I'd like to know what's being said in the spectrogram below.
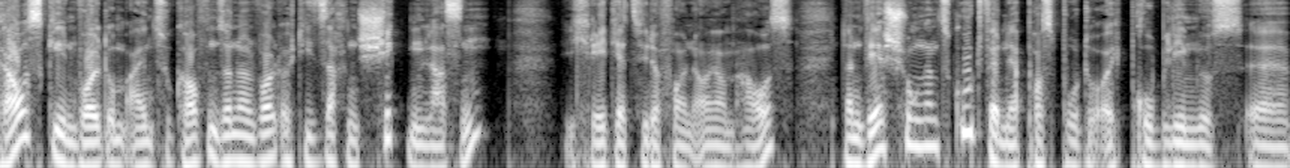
rausgehen wollt, um einzukaufen, sondern wollt euch die Sachen schicken lassen, ich rede jetzt wieder von eurem Haus, dann wäre es schon ganz gut, wenn der Postbote euch problemlos äh,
